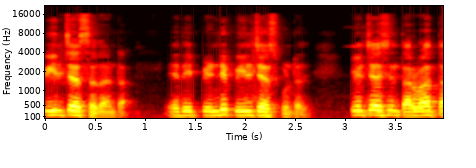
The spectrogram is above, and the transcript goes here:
పీల్చేస్తుందంట ఇది పిండి పీల్చేసుకుంటుంది పీల్చేసిన తర్వాత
